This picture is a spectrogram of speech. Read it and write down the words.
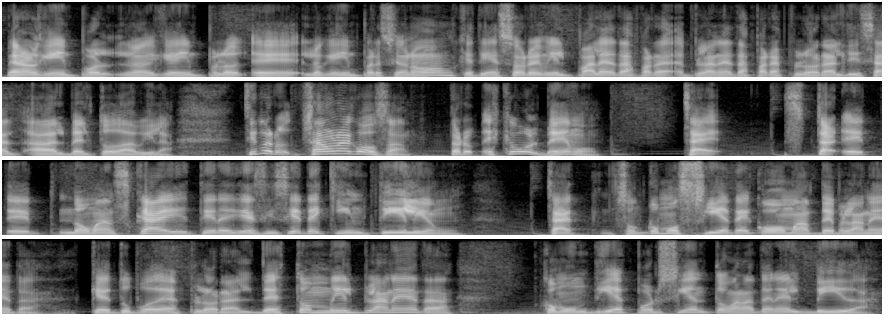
Pero lo que, lo que, eh, lo que impresionó, que tiene sobre mil planetas para explorar, dice Alberto Dávila. Sí, pero ¿sabes una cosa? Pero es que volvemos. O sea, eh, eh, No Man's Sky tiene 17 quintillion. O sea, son como 7 comas de planetas que tú puedes explorar. De estos mil planetas, como un 10% van a tener vida.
